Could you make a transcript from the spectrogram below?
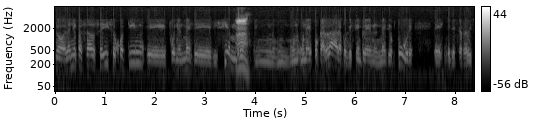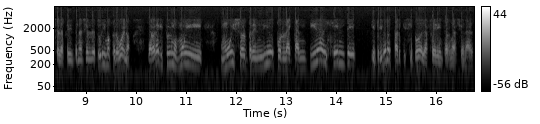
No, el año pasado se hizo, Joaquín, eh, fue en el mes de diciembre, ah. una época rara, porque siempre en el mes de octubre este, que se realiza la Feria Internacional de Turismo, pero bueno, la verdad que estuvimos muy sorprendidos por la cantidad de gente que primero participó de la Feria Internacional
